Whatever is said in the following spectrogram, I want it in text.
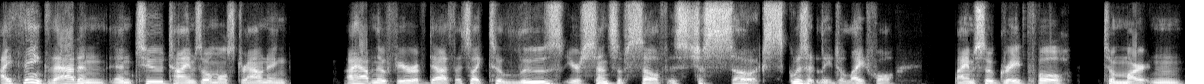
I think that and and two times almost drowning I have no fear of death. It's like to lose your sense of self is just so exquisitely delightful. I am so grateful to Martin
